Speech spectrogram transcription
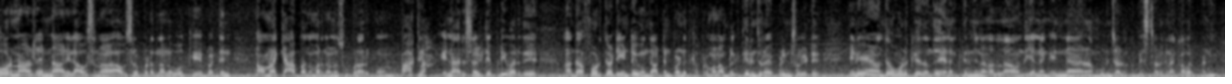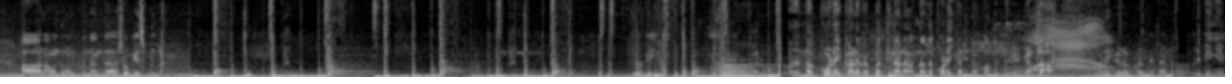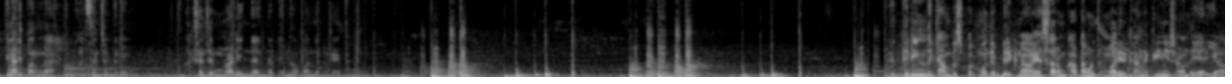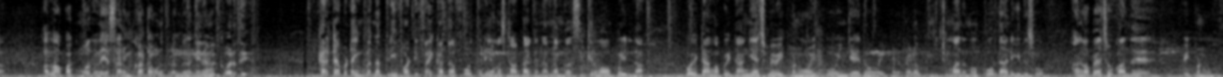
ஒரு நாள் ரெண்டு நாள் இல்லை அவசர நாள் அவசரப்பட்டதுனால ஓகே பட் தென் நார்மலாக கேப் அந்த மாதிரி தான் சூப்பராக இருக்கும். பார்க்கலாம் என்ன ரிசல்ட் எப்படி வருது? அந்த ஃபோர் தேர்ட்டி இன்டர்வியூ வந்து அட்டன் பண்ணதுக்கப்புறமா நம்மளுக்கு தெரிஞ்சிடும் எப்படின்னு சொல்லிட்டு. எனவே வந்து உங்களுக்கு இது வந்து எனக்கு தெரிஞ்சு நான் நல்லா வந்து என்ன என்ன முடிஞ்ச அளவுக்கு பெஸ்ட் அளவுக்கு நான் கவர் பண்ணி நான் வந்து உங்களுக்கு வந்து அந்த ஷோகேஸ் பண்ணுறேன் இந்த கோடைக்கால வெப்பத்தினால வந்து அந்த கோடைக்காடியில் உட்காந்துட்டு கரெக்டாக கோடைக்கால உட்காந்துட்டு அந்த அப்படி இப்போ இங்கே பின்னாடி பாருங்களேன் அக்சென்சர் தெரியும். அக்சென்சர் முன்னாடி இந்த இந்த டேபிள் உட்காந்துட்டு இருக்கேன். இது திடீர்னு இந்த கேம்பஸ் பார்க்கும்போது எப்படி இருக்குன்னா எஸ்ஆர்எம் காட்டாங்குளத்துக்கு மாதிரி இருக்கு. அந்த க்ரீனிஷான அந்த ஏரியா அதெல்லாம் பார்க்கும்போது அந்த எஸ்ஆர்எம் காட்டாங்குளத்துல இருந்து அந்த நினைவுக்கு வருது. கரெக்டாக இப்போ டைம் பார்த்தா த்ரீ ஃபார்ட்டி ஃபைவ் கரெக்டாக ஃபோர் தேர்ட்டி நம்ம ஸ்டார்ட் ஆகுதுனால நம்ம சீக்கிரமாக போயிடலாம். போயிட்டு அங்கே போயிட்டு அங்கேயாச்சும் போய் வெயிட் பண்ணுவோம். இப்போது இங்கே எதுவும் வெயிட் பண்ண தேவை இங்கே சும்மா இருந்தோம் போர் தான் அடிக்குது. ஸோ அங்கே போயாச்சும் உட்காந்து வெயிட் பண்ணுவோம்.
